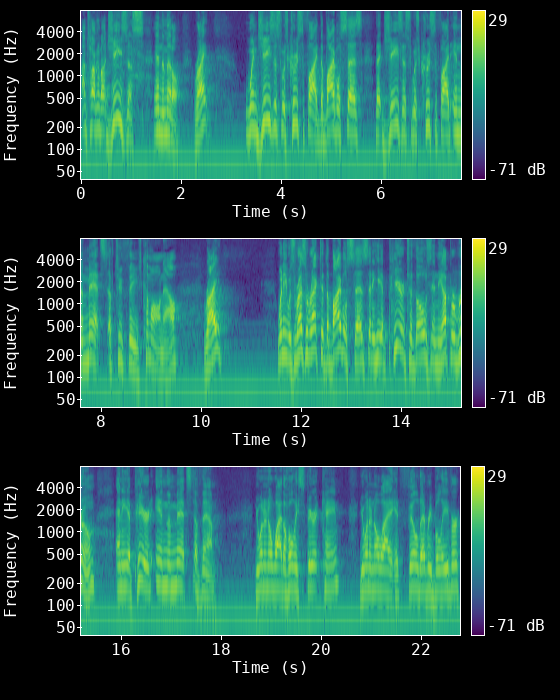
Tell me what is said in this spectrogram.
I'm talking about Jesus in the middle, right? When Jesus was crucified, the Bible says that Jesus was crucified in the midst of two thieves. Come on now, right? When he was resurrected, the Bible says that he appeared to those in the upper room and he appeared in the midst of them. You want to know why the Holy Spirit came? You want to know why it filled every believer?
